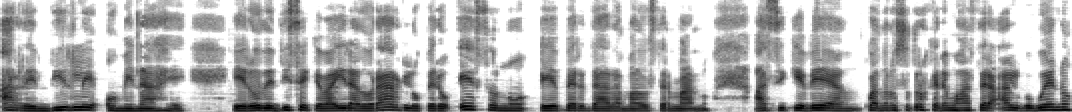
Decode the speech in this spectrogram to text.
a rendirle homenaje. Herodes dice que va a ir a adorarlo, pero eso no es verdad, amados hermanos. Así que vean, cuando nosotros queremos hacer algo bueno,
